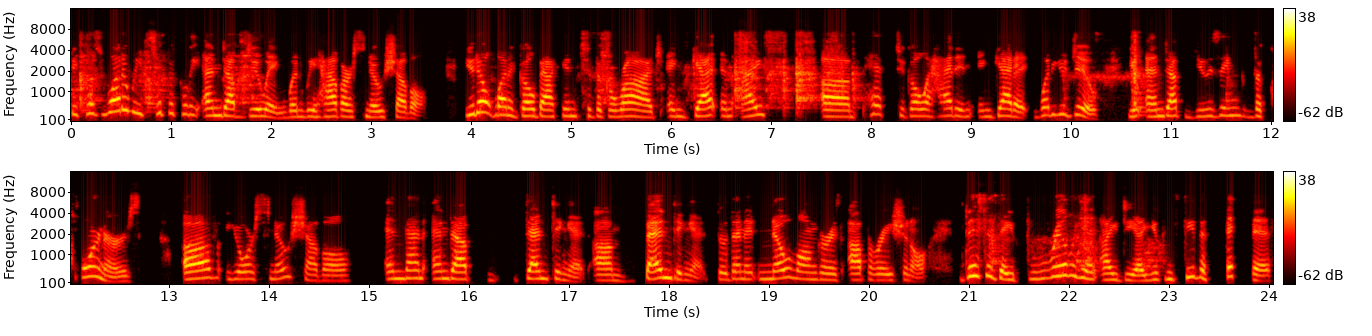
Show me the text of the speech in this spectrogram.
Because what do we typically end up doing when we have our snow shovel? You don't want to go back into the garage and get an ice uh, pick to go ahead and, and get it. What do you do? You end up using the corners of your snow shovel and then end up denting it, um, bending it, so then it no longer is operational. This is a brilliant idea. You can see the thickness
